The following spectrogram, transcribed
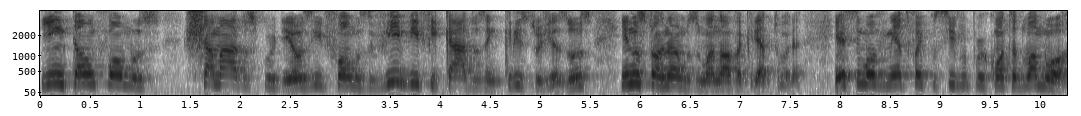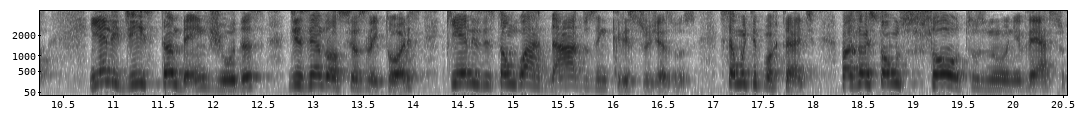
e então fomos chamados por Deus e fomos vivificados em Cristo Jesus e nos tornamos uma nova criatura. Esse movimento foi possível por conta do amor. E ele diz também, Judas, dizendo aos seus leitores, que eles estão guardados em Cristo Jesus. Isso é muito importante. Nós não estamos soltos no universo,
